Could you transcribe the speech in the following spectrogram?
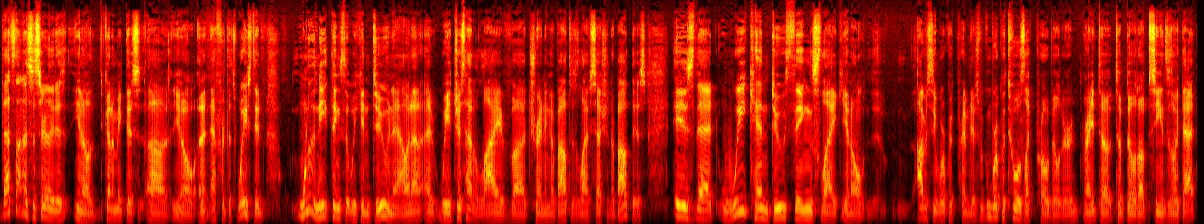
that's not necessarily, to, you know, going to make this, uh, you know, an effort that's wasted. One of the neat things that we can do now, and I, I, we just had a live uh, training about this, a live session about this, is that we can do things like, you know, obviously work with primitives. We can work with tools like ProBuilder, right, to, to build up scenes and like that.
